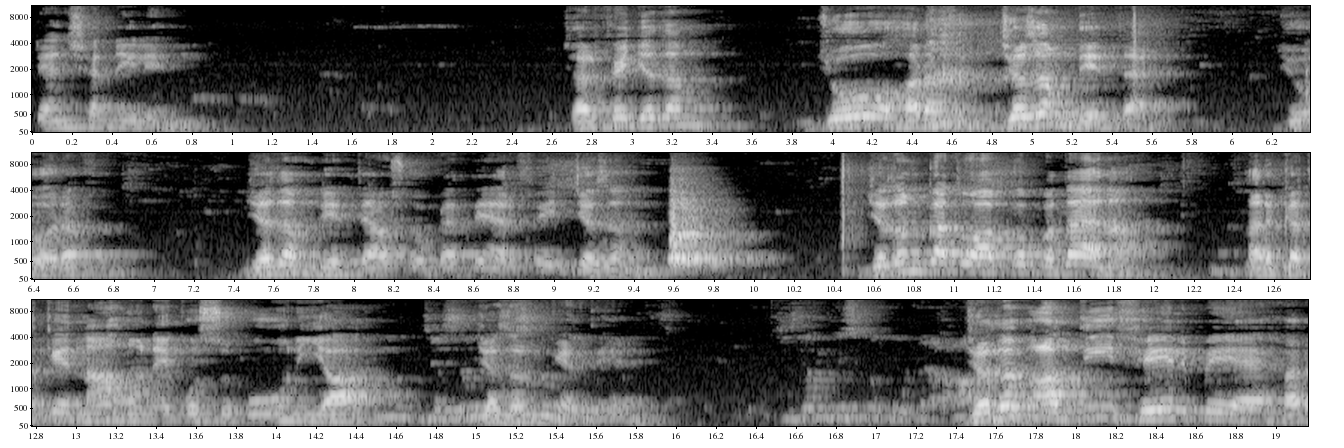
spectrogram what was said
ٹینشن نہیں لینی۔ حرف جزم جو حرف جزم دیتا ہے، جو حرف جزم دیتا ہے، اس کو کہتے ہیں حرف جزم۔ جزم کا تو آپ کو پتہ ہے نا، حرکت کے نہ ہونے کو سکون یا جزم کہتے ہیں۔ جزم آتی فیر پہ ہے، ہر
